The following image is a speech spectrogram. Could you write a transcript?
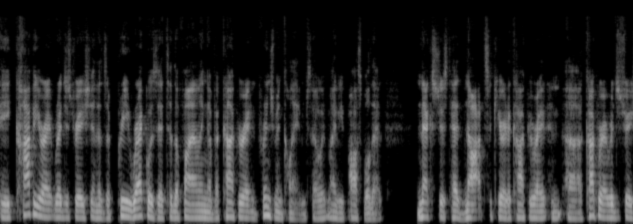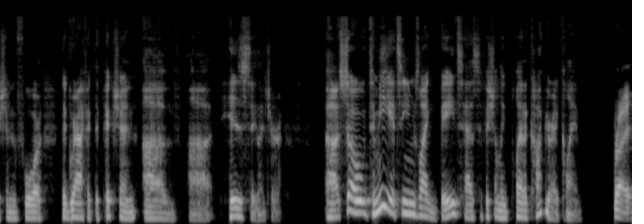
a copyright registration is a prerequisite to the filing of a copyright infringement claim. So it might be possible that Nekst just had not secured a copyright and uh, copyright registration for the graphic depiction of uh, his signature. Uh, so to me, it seems like Bates has sufficiently pled a copyright claim. Right.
